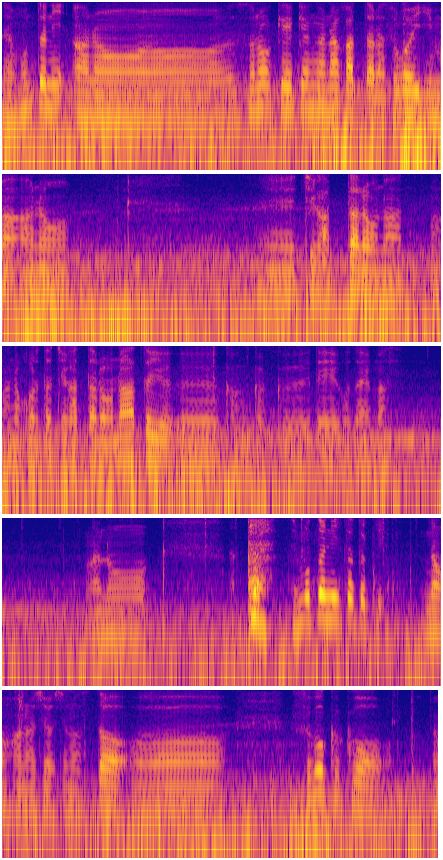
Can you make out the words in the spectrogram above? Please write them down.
ね、本当に、あのー、その経験がなかったらすごい今、あのーえー、違ったろうな、あの頃と違ったろうなという感覚でございます。あの 地元にいた時の話をしますと、すごくこう、う、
